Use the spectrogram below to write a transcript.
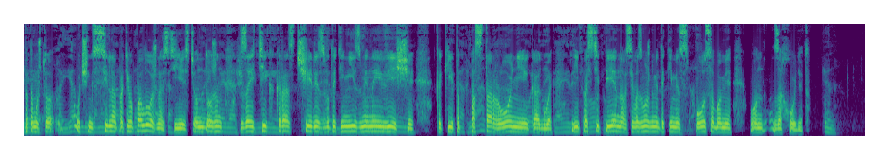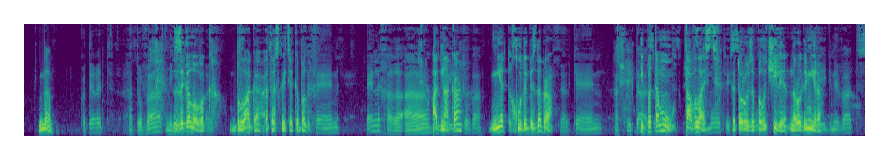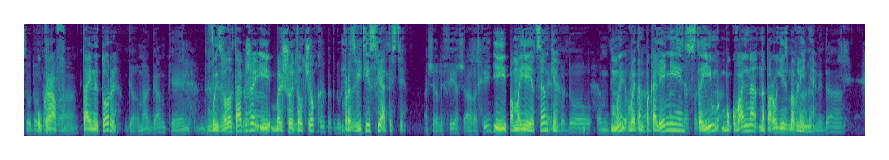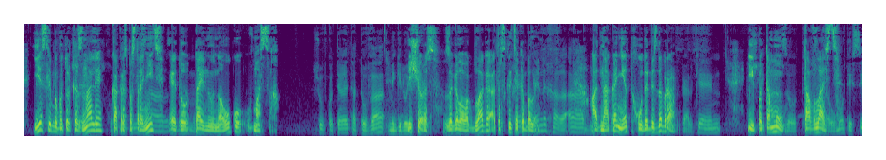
потому что очень сильная противоположность есть. Он должен зайти как раз через вот эти низменные вещи, какие-то посторонние, как бы, и постепенно, всевозможными такими способами он заходит. Да. Заголовок «Благо от раскрытия Каббалы». Однако нет худа без добра. И потому та власть, которую заполучили народы мира, украв тайны Торы, вызвала также и большой толчок в развитии святости. И по моей оценке, мы в этом поколении стоим буквально на пороге избавления. Если бы мы только знали, как распространить эту тайную науку в массах. Еще раз, заголовок блага от раскрытия Каббалы. Однако нет худа без добра. И потому та власть,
